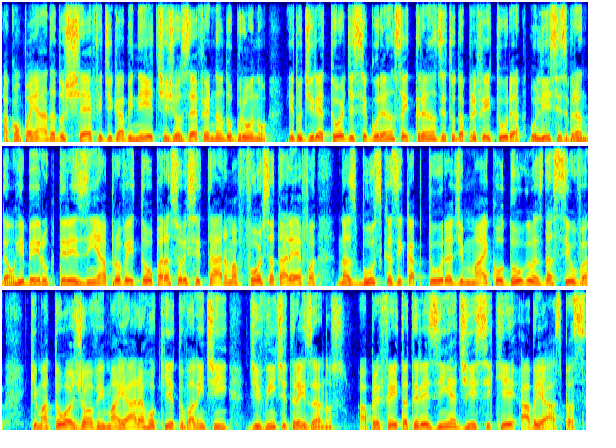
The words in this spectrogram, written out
Acompanhada do chefe de gabinete José Fernando Bruno e do diretor de Segurança e Trânsito da Prefeitura, Ulisses Brandão Ribeiro, Terezinha aproveitou para solicitar uma força-tarefa nas buscas e captura de Michael Douglas da Silva, que matou a jovem Maiara Roqueto Valentim, de 23 anos. A prefeita Terezinha disse que, abre aspas,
